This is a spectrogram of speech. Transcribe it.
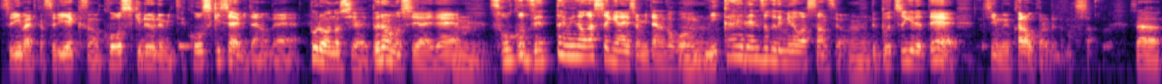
3倍とか 3X の公式ルール見て公式試合みたいので。プロの試合で。プロの試合で、うん。そこ絶対見逃しちゃいけないでしょみたいなとこをうん。2回連続で見逃したんですよ、うん。でブチ切れてチームから怒られてましたさあ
